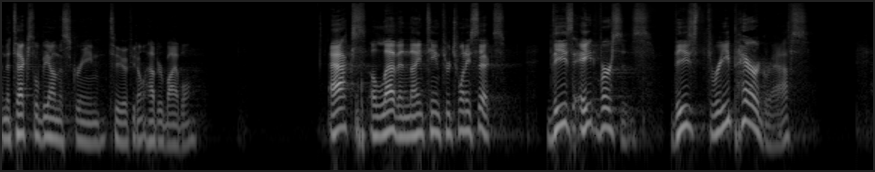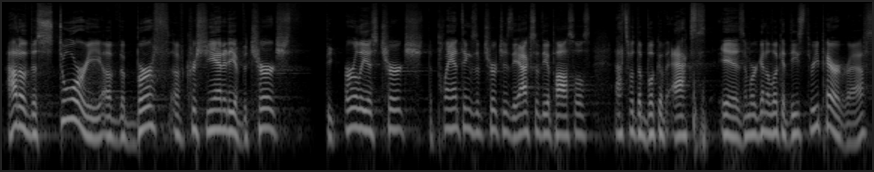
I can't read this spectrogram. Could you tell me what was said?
And the text will be on the screen too if you don't have your Bible. Acts 11, 19 through 26. These eight verses, these three paragraphs, out of the story of the birth of Christianity, of the church, the earliest church, the plantings of churches, the Acts of the Apostles, that's what the book of Acts is. And we're going to look at these three paragraphs.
